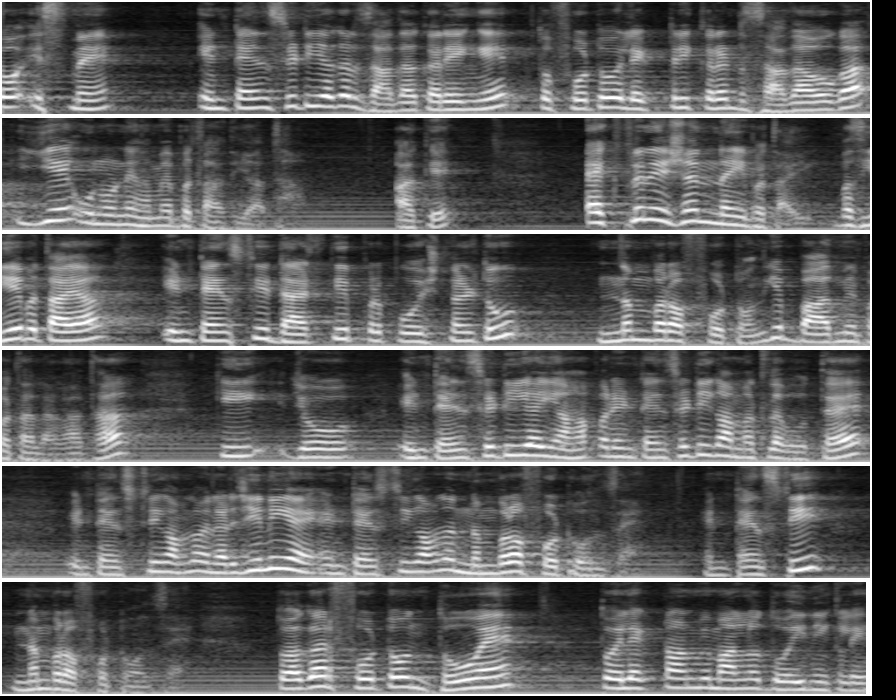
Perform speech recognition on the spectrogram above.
तो इसमें इंटेंसिटी अगर ज़्यादा करेंगे तो फ़ोटो इलेक्ट्रिक करंट ज़्यादा होगा। ये उन्होंने हमें बता दिया था। आगे एक्सप्लेनेशन नहीं बताई। बस ये बताया intensity directly proportional to number of photon ये बाद में पता लगा था कि जो इंटेंसिटी है, यहाँ पर इंटेंसिटी का मतलब होता है इंटेंसिटी का मतलब एनर्जी नहीं है इंटेंसिटी का मतलब नंबर ऑफ़ फोटोन्स हैं। इंटेंसिटी नंबर ऑफ़ फोटोन्स हैं। तो अगर फोटोन दो हैं तो इलेक्ट्रॉन भी मान लो दो ही निकले।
